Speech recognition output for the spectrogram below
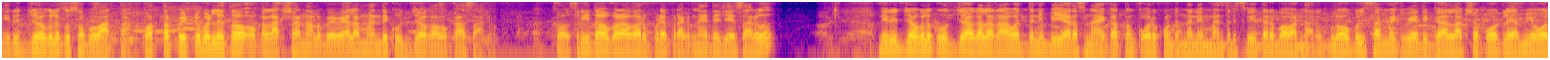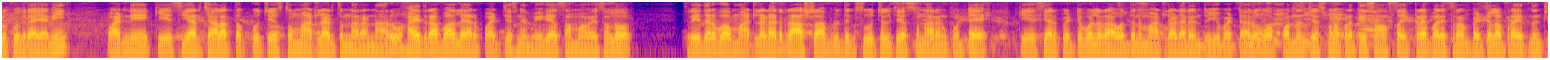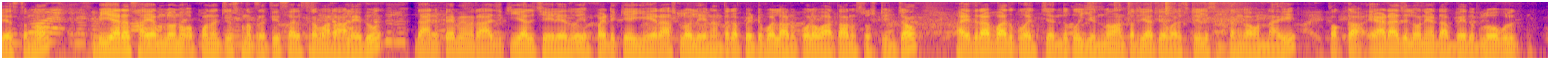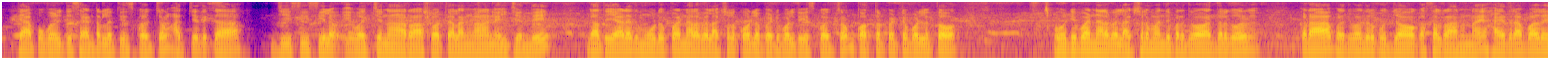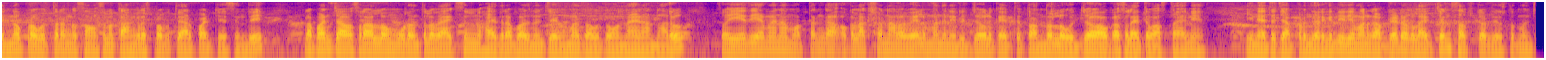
నిరుద్యోగులకు శుభవార్త. కొత్త పెట్టుబడులతో ఒక లక్ష నలభై వేల మందికి ఉద్యోగ అవకాశాలు. సో శ్రీధరరావు గారు ఇప్పుడే ప్రకటన అయితే చేశారు. నిరుద్యోగులకు ఉద్యోగాలు రావద్దని బీఆర్ఎస్ నాయకత్వం కోరుకుంటుందని మంత్రి శ్రీధర్బాబు అన్నారు. గ్లోబల్ సమ్మిట్ వేదికగా లక్ష కోట్లు ఎంఈఓలు కుదిరాయని వాటిని కేసీఆర్ చాలా తక్కువ చేస్తూ మాట్లాడుతున్నారన్నారు. హైదరాబాద్లో ఏర్పాటు చేసిన మీడియా సమావేశంలో శ్రీధర్బాబు మాట్లాడారు. రాష్ట్రాభివృద్ధికి సూచనలు చేస్తున్నారనుకుంటే కేసీఆర్ పెట్టుబడులు రావద్దని మాట్లాడారని దుయ్యబట్టారు. ఒప్పందం చేసుకున్న ప్రతి సంస్థ ఇక్కడే పరిశ్రమ పెట్టేలా ప్రయత్నం చేస్తున్నాం. బీఆర్ఎస్ హయాంలోనూ ఒప్పందం చేసుకున్న ప్రతి పరిశ్రమ రాలేదు. దానిపై మేము రాజకీయాలు చేయలేదు. ఇప్పటికే ఏ రాష్ట్రంలో లేనంతగా పెట్టుబడుల అనుకూల వాతావరణం సృష్టించాం. హైదరాబాద్కు వచ్చేందుకు ఎన్నో అంతర్జాతీయ వర్సిటీలు సిద్ధంగా ఉన్నాయి. ఒక్క ఏడాదిలోనే డెబ్బై ఐదు గ్లోబల్ క్యాపబిలిటీ సెంటర్లు తీసుకొచ్చాం. అత్యధిక జీసీసీలో వచ్చిన రాష్ట్రంలో తెలంగాణ నిలిచింది. గత ఏడాది మూడు పాయింట్ నలభై లక్షల కోట్ల పెట్టుబడులు తీసుకొచ్చాం. కొత్త పెట్టుబడులతో ఒకటి పాయింట్ నలభై లక్షల మంది ప్రతిభావంతులకు ఇక్కడ ప్రతిభావంతులకు ఉద్యోగ అవకాశాలు రానున్నాయి. హైదరాబాద్లో ఎన్నో ప్రభుత్వ రంగ సంస్థలను కాంగ్రెస్ ప్రభుత్వం ఏర్పాటు చేసింది. ప్రపంచ అవసరాల్లో మూడొంతుల వ్యాక్సిన్లు హైదరాబాద్ నుంచి ఎగుమతి అవుతూ ఉన్నాయని అన్నారు. సో ఏది ఏమైనా మొత్తంగా ఒక లక్ష నలభై వేల మంది నిరుద్యోగులకు అయితే తొందరలో ఉద్యోగ అవకాశాలు అయితే వస్తాయని ఈయన అయితే చెప్పడం జరిగింది. ఇది మనకు అప్డేట్. ఒక లైక్ చేయండి సబ్స్క్రైబ్ చేసుకోండి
